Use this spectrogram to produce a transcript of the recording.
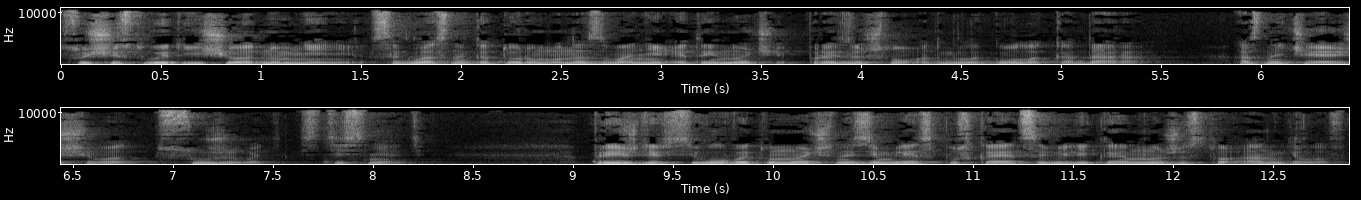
Существует еще одно мнение, согласно которому название этой ночи произошло от глагола «кадара», означающего «суживать», «стеснять». Прежде всего, в эту ночь на земле спускается великое множество ангелов,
